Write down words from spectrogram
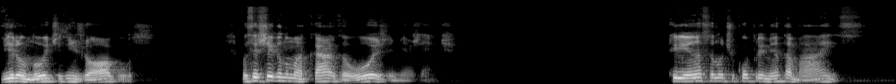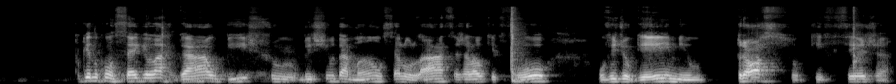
viram noites em jogos. Você chega numa casa hoje, minha gente, criança não te cumprimenta mais. Porque não consegue largar o bicho, o bichinho da mão, o celular, seja lá o que for, o videogame, o troço que seja.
